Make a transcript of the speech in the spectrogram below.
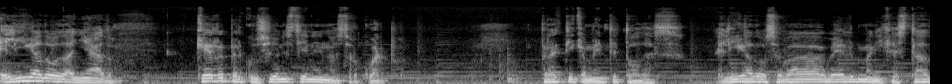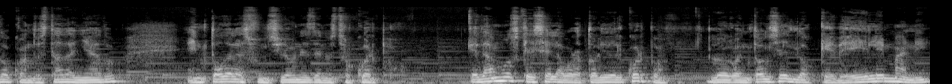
El hígado dañado. ¿Qué repercusiones tiene en nuestro cuerpo? Prácticamente todas. El hígado se va a ver manifestado cuando está dañado en todas las funciones de nuestro cuerpo. Quedamos que es el laboratorio del cuerpo. Luego entonces lo que de él emane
